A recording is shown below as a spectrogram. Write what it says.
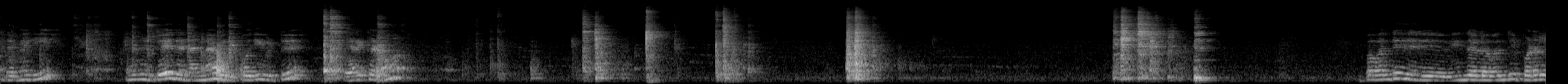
இந்த மாரி இருந்துட்டு இதை நல்லா ஒரு கொதி விட்டு இறக்கணும். இப்போ வந்து இதில் வந்து புடல்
